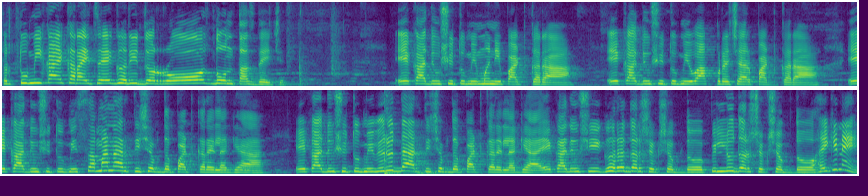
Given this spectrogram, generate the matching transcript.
तर तुम्ही काय करायचं आहे घरी दररोज दोन तास द्यायचे. एका दिवशी तुम्ही म्हणी पाठ करा एका दिवशी तुम्ही वाक्प्रचार पाठ करा एका दिवशी तुम्ही समानार्थी शब्द पाठ करायला घ्या एका दिवशी तुम्ही विरुद्धार्थी शब्द पाठ करायला घ्या एका दिवशी घरदर्शक शब्द पिल्लूदर्शक शब्द आहे की नाही?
